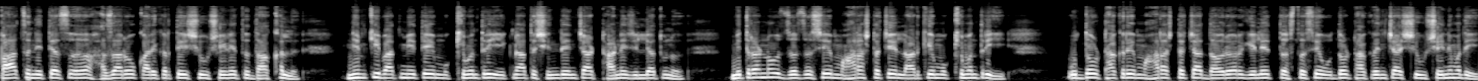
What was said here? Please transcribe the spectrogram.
पाच नेत्यासह हजारो कार्यकर्ते शिवसेनेत दाखल. नेमकी बातमी येते मुख्यमंत्री एकनाथ शिंदेंच्या ठाणे जिल्ह्यातून. मित्रांनो जसजसे महाराष्ट्राचे लाडके मुख्यमंत्री उद्धव ठाकरे महाराष्ट्राच्या दौऱ्यावर गेले तसतसे उद्धव ठाकरेंच्या शिवसेनेमध्ये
